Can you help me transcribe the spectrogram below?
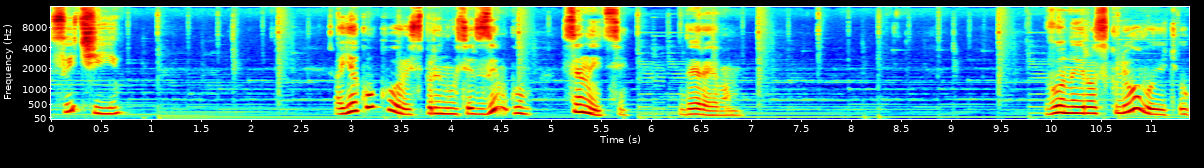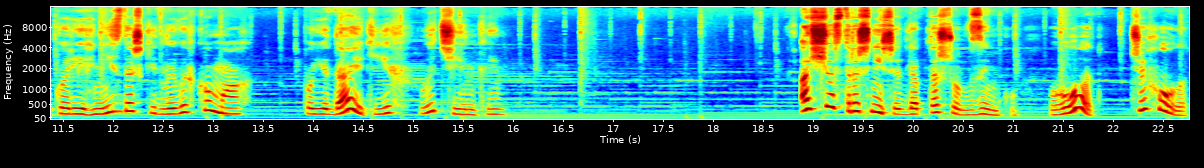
сичі. А яку користь приносять взимку синиці деревам? Вони розкльовують у корі гнізда шкідливих комах, поїдають їх личинки. А що страшніше для пташок взимку? Голод чи холод?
